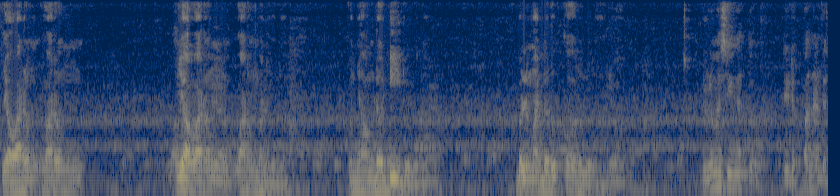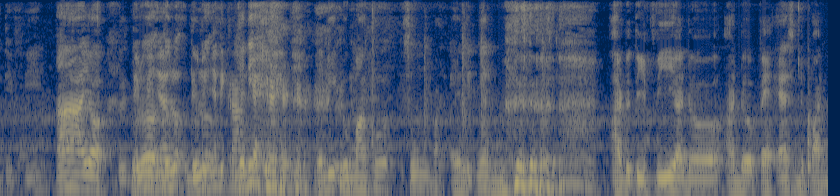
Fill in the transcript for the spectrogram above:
Ya warung warung. Ya warung warung paling ujung. Punya Om Dodi dulu belum ada ruko dulu belum. Dulu masih inget tuh di depan ada TV ah yo. Dulu dulu dulu. jadi jadi rumahku sumpah elitnya dulu. Ada TV ada ada PS depan.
